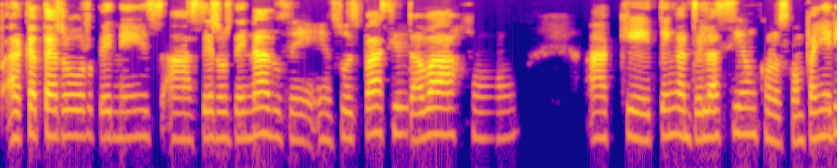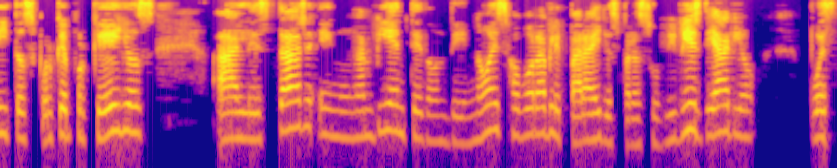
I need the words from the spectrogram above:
acatar órdenes, a ser ordenados en su espacio de trabajo, a que tengan relación con los compañeritos. ¿Por qué? Porque ellos, al estar en un ambiente donde no es favorable para ellos, para su vivir diario, pues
